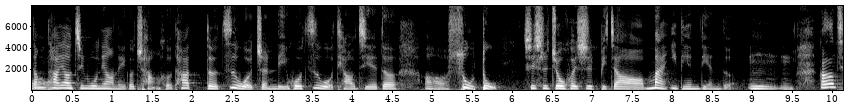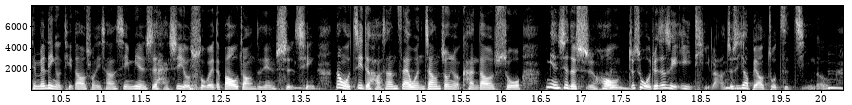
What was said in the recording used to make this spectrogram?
当他要进入那样的一个场合，他的自我整理或自我调节的呃速度。其实就会是比较慢一点点的。嗯嗯，刚刚前面 Lin 有提到说，你相信面试还是有所谓的包装这件事情。嗯、那我记得好像在文章中有看到说，面试的时候，嗯、就是我觉得这是一个议题啦，嗯、就是要不要做自己呢？嗯、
